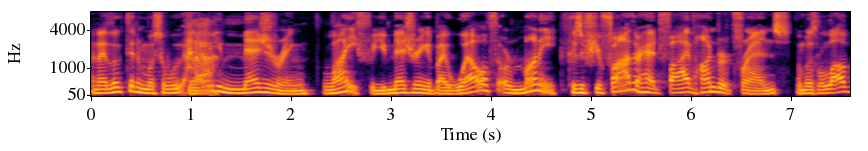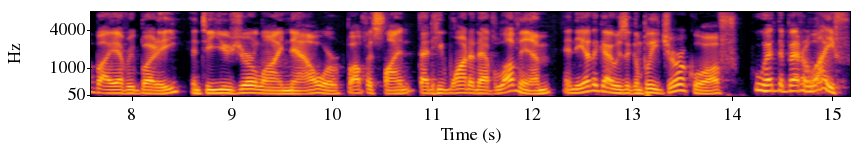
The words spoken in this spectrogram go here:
And i looked at him and said well, how Yeah. are you measuring life? Are you measuring it by wealth or money? Because if your father had 500 friends and was loved by everybody and to use your line now or buffett's line that he wanted to have love him and the other guy was a complete jerk off who had the better life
